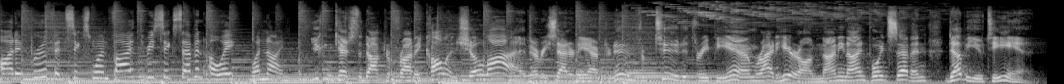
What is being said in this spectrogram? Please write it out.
audit proof at 615 367 0819. You can catch the Dr. Friday call in show live every Saturday afternoon from 2 to 3 p.m. right here on 99.7 WTN.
